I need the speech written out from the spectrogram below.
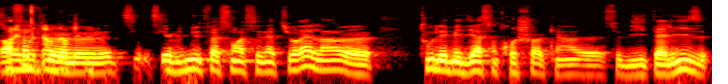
En fait, c'est venu de façon assez naturelle. Hein. Euh, tous les médias sont trop chocs, hein, euh, se digitalisent.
